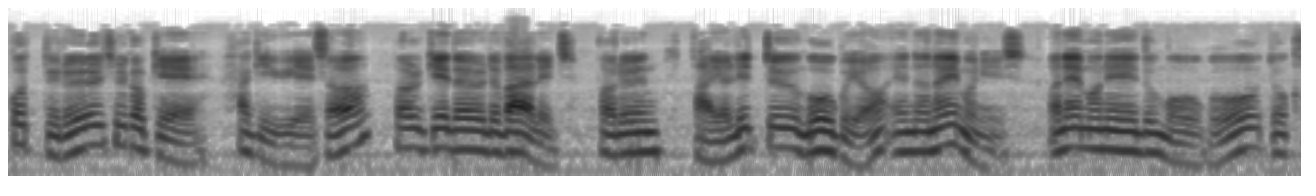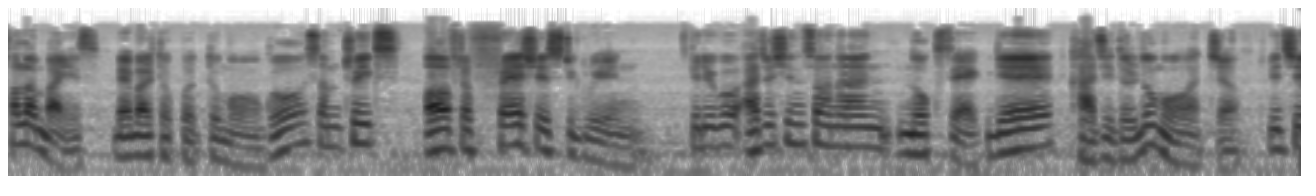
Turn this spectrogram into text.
꽃들을 즐겁게 하기 위해서 Pearl gathered violet 펄은 바이올릿도 모으고요 and anemones anemone도 모으고 또 columbines 매발톱꽃도 모으고 some twigs of the freshest green 그리고 아주 신선한 녹색의 가지들도 모았죠. which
